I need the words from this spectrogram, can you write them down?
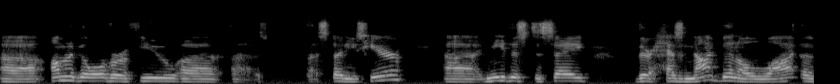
Uh, I'm going to go over a few uh, uh studies here. Uh, needless to say, there has not been a lot of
